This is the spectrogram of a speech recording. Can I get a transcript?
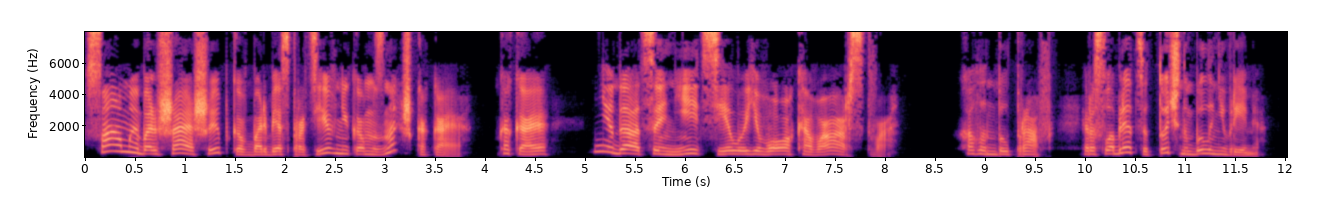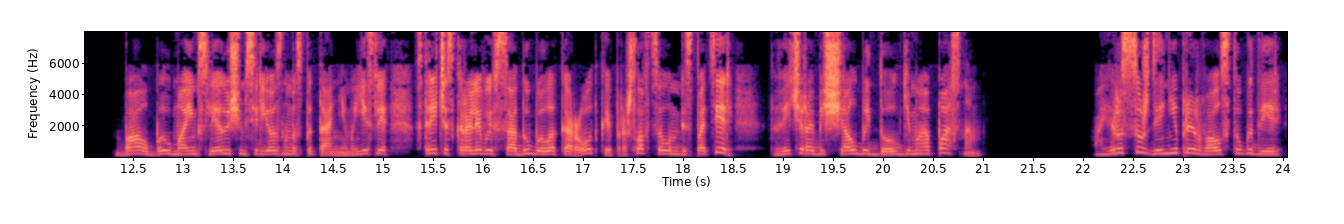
«Самая большая ошибка в борьбе с противником, знаешь, какая?» «Какая?» «Недооценить силу его коварства». Халлан был прав. Расслабляться точно было не время. Бал был моим следующим серьезным испытанием, и если встреча с королевой в саду была короткой и прошла в целом без потерь, то вечер обещал быть долгим и опасным. Мои рассуждения прервал стук в дверь.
